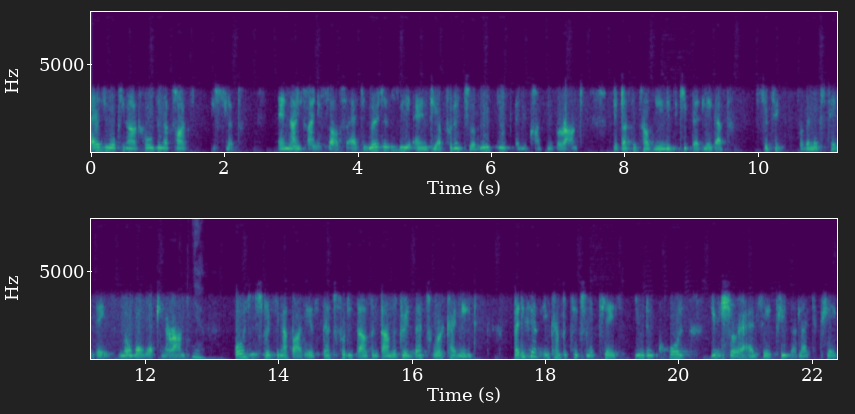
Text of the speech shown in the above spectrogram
as you're walking out holding a pot, you slip. And now you find yourself at emergency and you are put into a move group and you can't move around. Your doctor tells you you need to keep that leg up sitting for the next 10 days. No more walking around. Yeah. All you're stressing about is that's 40,000 down the drain. That's work I need. But if you have income protection in place, you wouldn't call your insurer and say, please, I'd like to claim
